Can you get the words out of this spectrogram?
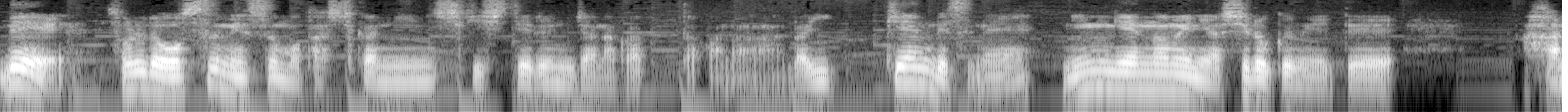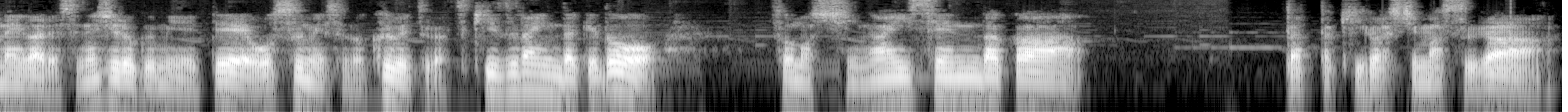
で、それでオスメスも確か認識してるんじゃなかったかな。だ一見ですね、人間の目には白く見えて、羽がですね、白く見えて、オスメスの区別がつきづらいんだけど、その紫外線だか、だった気がしますが、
